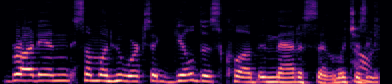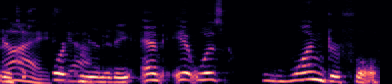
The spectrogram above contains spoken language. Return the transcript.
brought in someone who works at Gilda's Club in Madison, which is oh, a cancer nice. support yeah. community, and it was wonderful.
